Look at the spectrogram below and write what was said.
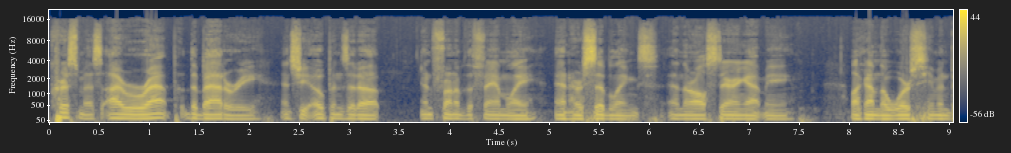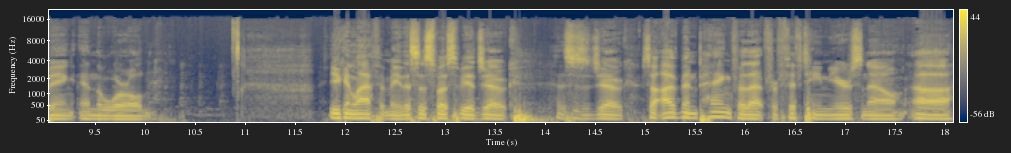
Christmas, I wrap the battery, and she opens it up in front of the family and her siblings, and they're all staring at me like I'm the worst human being in the world. You can laugh at me. This is supposed to be a joke. This is a joke. So I've been paying for that for 15 years now. Uh,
